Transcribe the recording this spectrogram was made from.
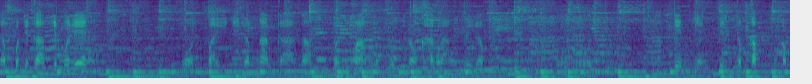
กับบรรยากาศเจ้าเมื่อแรง ครับงานกาซะเบิ้งมากลงลงพี่น้องข้างหลังเลยครับเต้นเอียงเต้นกับกับครับ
